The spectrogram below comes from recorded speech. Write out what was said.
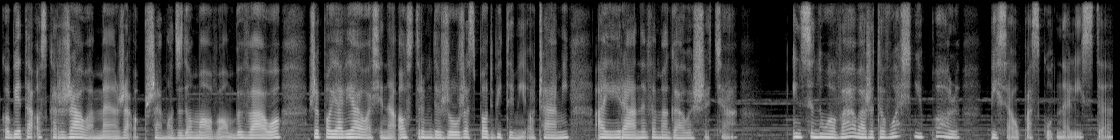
Kobieta oskarżała męża o przemoc domową. Bywało, że pojawiała się na ostrym dyżurze z podbitymi oczami, a jej rany wymagały szycia. Insynuowała, że to właśnie Paul pisał paskudne listy.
